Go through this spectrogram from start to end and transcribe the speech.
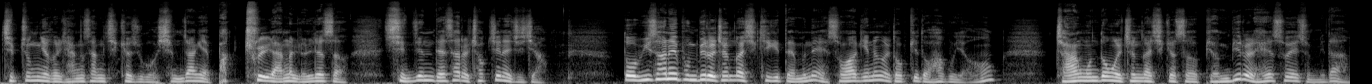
집중력을 향상시켜주고 심장의 박출량을 늘려서 신진대사를 촉진해주죠. 또 위산의 분비를 증가시키기 때문에 소화 기능을 돕기도 하고요. 장 운동을 증가시켜서 변비를 해소해 줍니다.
